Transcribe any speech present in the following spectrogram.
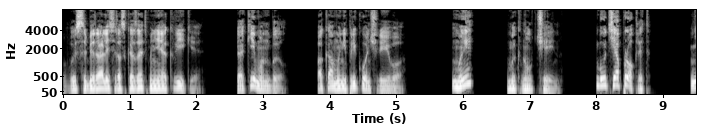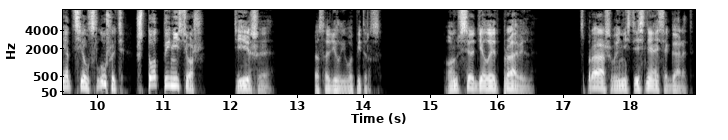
Вы собирались рассказать мне о Квике. Каким он был, пока мы не прикончили его?» «Мы?» — хмыкнул Чейн. «Будь я проклят! Нет сил слушать, что ты несешь!» «Тише!» — осадил его Питерс. «Он все делает правильно. Спрашивай, не стесняйся, Гаррет».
